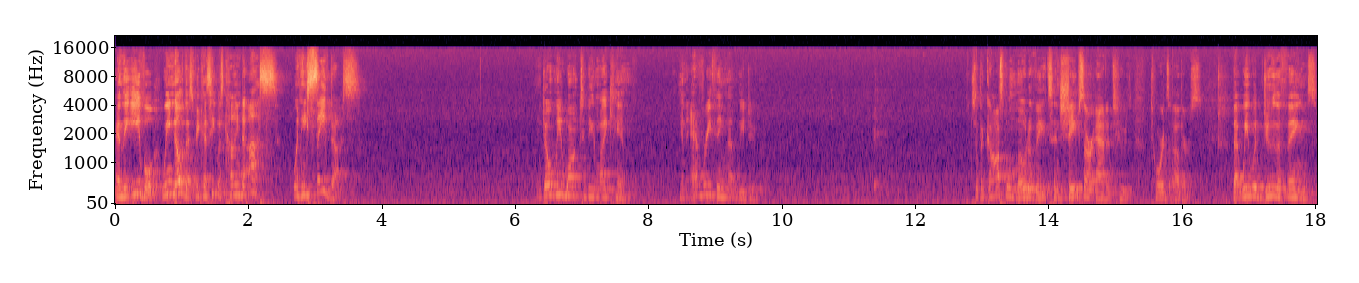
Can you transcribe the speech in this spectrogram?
and the evil. We know this because He was kind to us when He saved us. And don't we want to be like Him in everything that we do? So the gospel motivates and shapes our attitude towards others, that we would do the things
